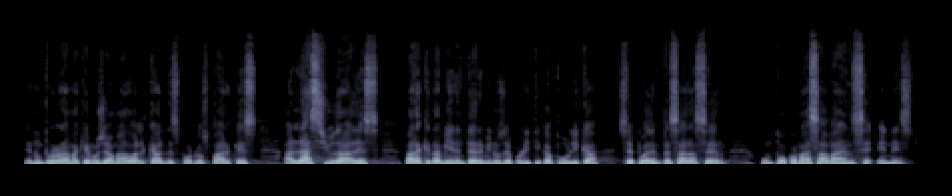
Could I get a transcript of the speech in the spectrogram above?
en un programa que hemos llamado Alcaldes por los Parques a las ciudades para que también en términos de política pública se pueda empezar a hacer un poco más avance en esto.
